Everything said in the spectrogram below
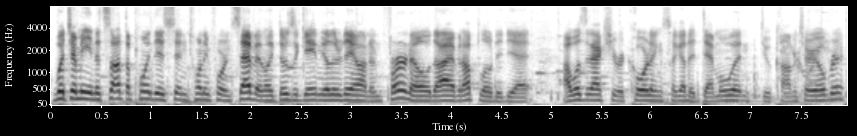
Which, I mean, it's not the point they send 24 and 7. Like, there was a game the other day on Inferno that I haven't uploaded yet. I wasn't actually recording, so I got to demo it and do commentary over it.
